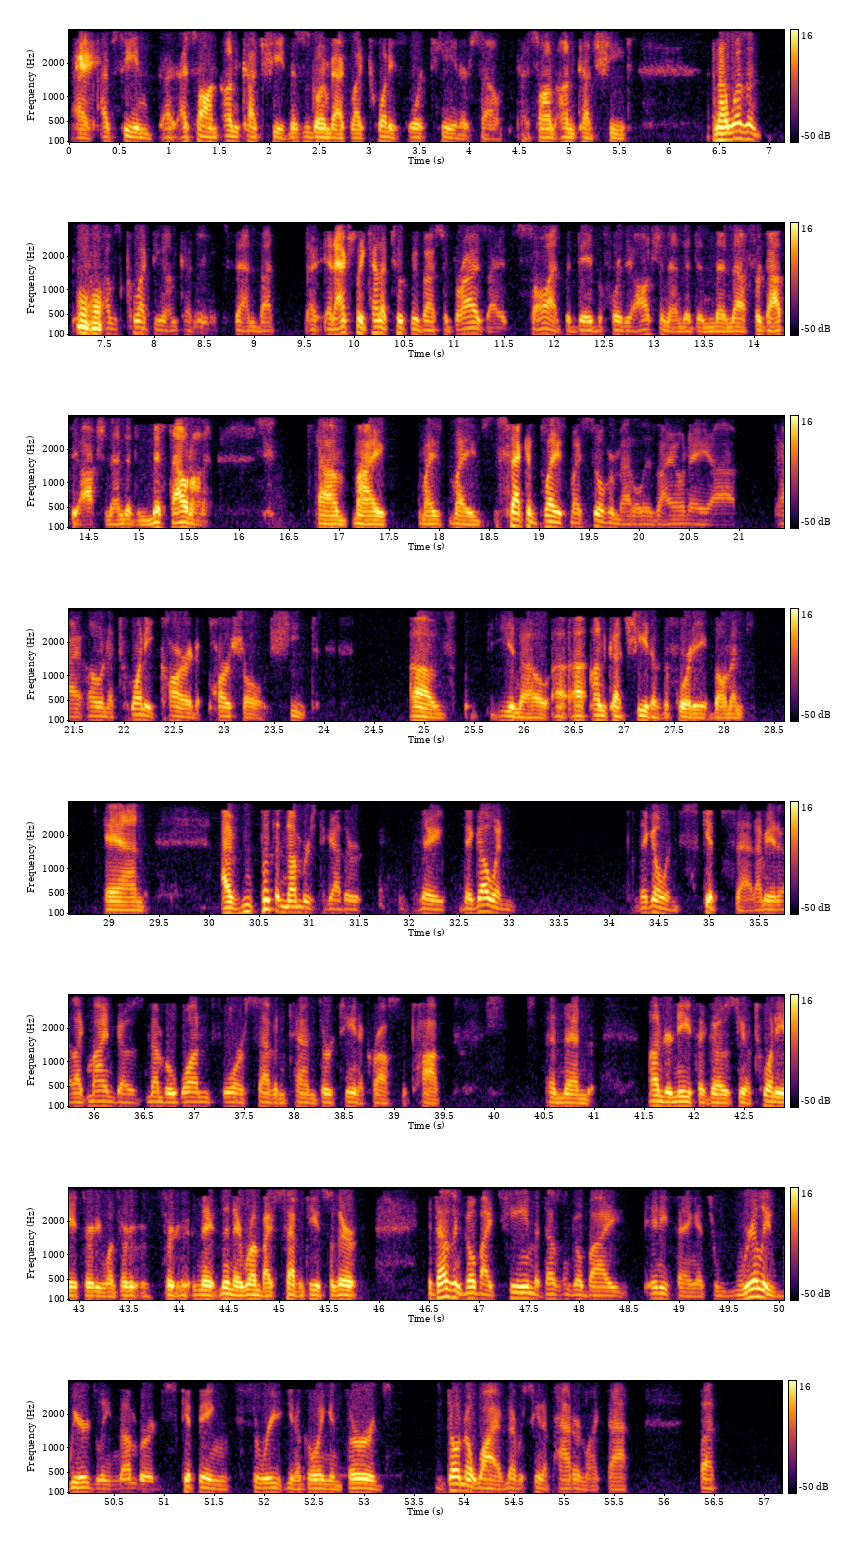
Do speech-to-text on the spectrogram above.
I, I've seen. I saw an uncut sheet. This is going back like 2014 or so. I saw an uncut sheet, and I wasn't. Mm-hmm. I was collecting uncut sheets then, but it actually kind of took me by surprise. I saw it the day before the auction ended, and then uh, forgot the auction ended and missed out on it. Um, my my my second place, my silver medal is I own a uh, I own a 20 card partial sheet of you know a, a uncut sheet of the 48 Bowman, and I've put the numbers together. They they go in they go in skip set. I mean, like mine goes number one, four, seven, ten, thirteen across the top, and then underneath it goes, you know, 28, 31, 30, 30 and they, then they run by 17. So they're, it doesn't go by team. It doesn't go by anything. It's really weirdly numbered, skipping three, you know, going in thirds. Don't know why. I've never seen a pattern like that. But,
